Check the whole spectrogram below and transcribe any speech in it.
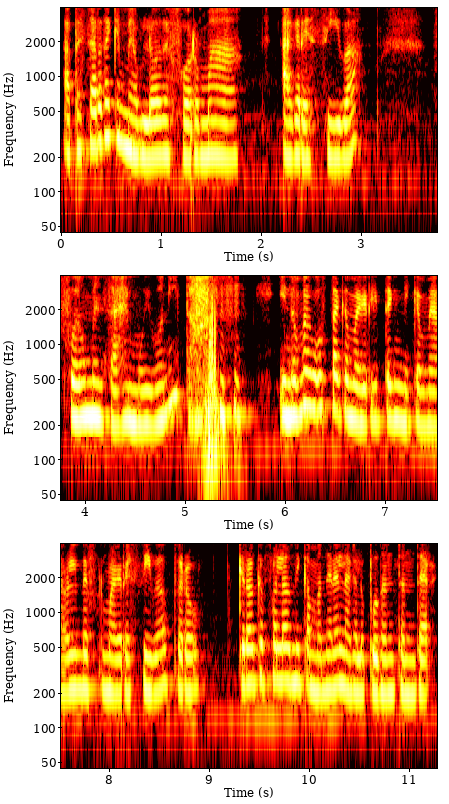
A pesar de que me habló de forma agresiva, fue un mensaje muy bonito. y no me gusta que me griten ni que me hablen de forma agresiva, pero creo que fue la única manera en la que lo pude entender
